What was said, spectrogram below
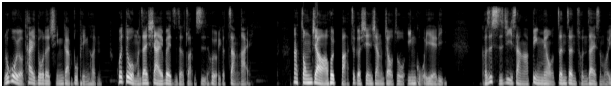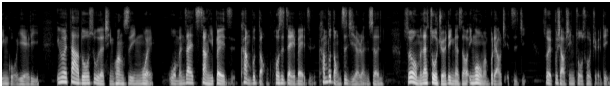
如果有太多的情感不平衡，会对我们在下一辈子的转世会有一个障碍。那宗教啊，会把这个现象叫做因果业力。可是实际上啊，并没有真正存在什么因果业力，因为大多数的情况是因为。我们在上一辈子看不懂，或是这一辈子看不懂自己的人生，所以我们在做决定的时候，因为我们不了解自己，所以不小心做错决定，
